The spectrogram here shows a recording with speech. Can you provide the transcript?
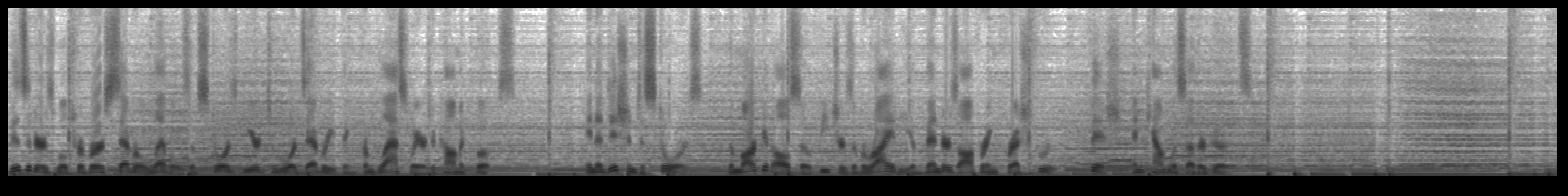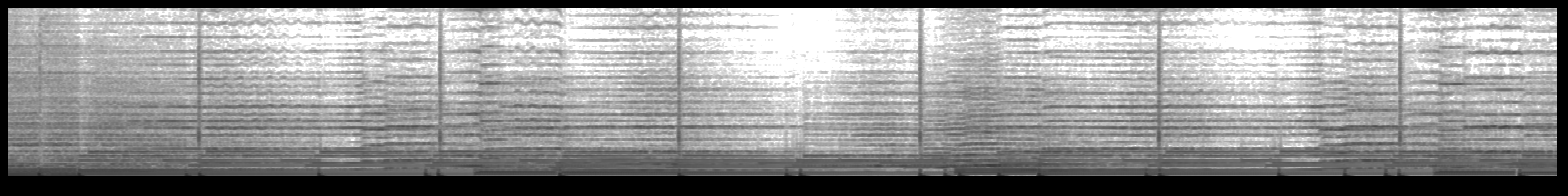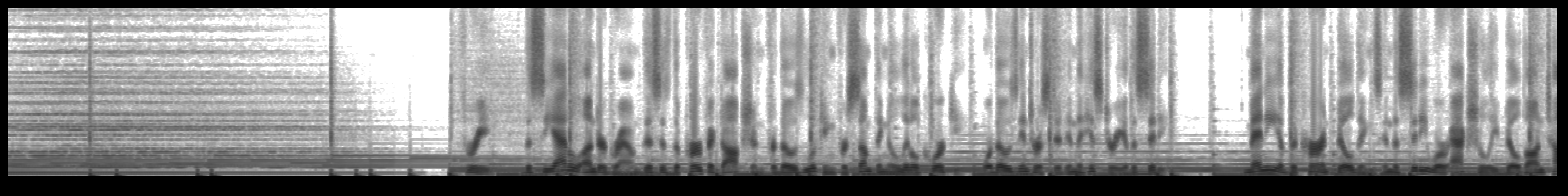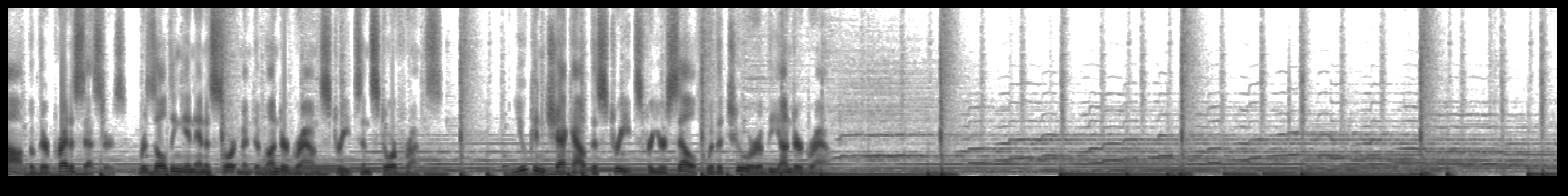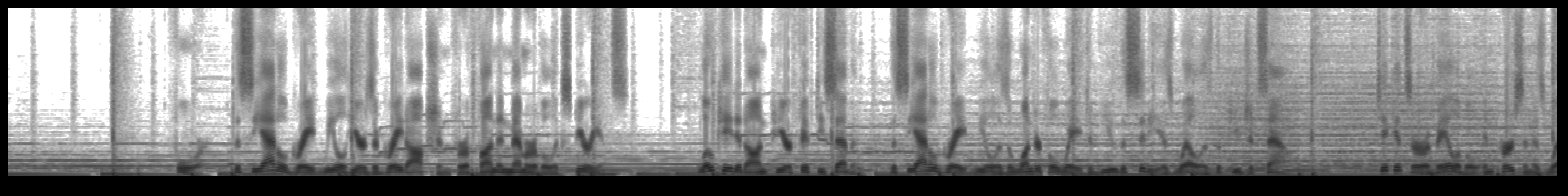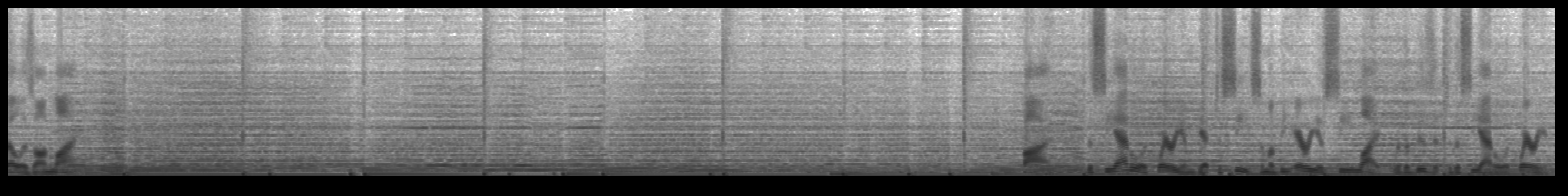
Visitors will traverse several levels of stores geared towards everything from glassware to comic books. In addition to stores, the market also features a variety of vendors offering fresh fruit, fish, and countless other goods. 3. The Seattle Underground This is the perfect option for those looking for something a little quirky, or those interested in the history of the city. Many of the current buildings in the city were actually built on top of their predecessors, resulting in an assortment of underground streets and storefronts. You can check out the streets for yourself with a tour of the underground. 4. The Seattle Great Wheel Here's a great option for a fun and memorable experience. Located on Pier 57, the Seattle Great Wheel is a wonderful way to view the city as well as the Puget Sound. Tickets are available in person as well as online. 5. The Seattle Aquarium Get to see some of the area's sea life with a visit to the Seattle Aquarium.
